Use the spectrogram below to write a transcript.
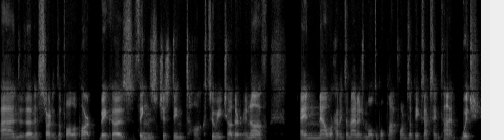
And then it started to fall apart because things just didn't talk to each other enough. And now we're having to manage multiple platforms at the exact same time, which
